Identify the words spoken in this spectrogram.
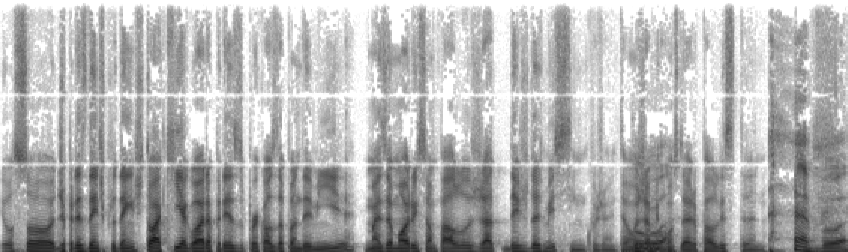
Eu sou de Presidente Prudente, tô aqui agora preso por causa da pandemia, mas eu moro em São Paulo já desde 2005 já, então boa. eu já me considero paulistano. boa.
